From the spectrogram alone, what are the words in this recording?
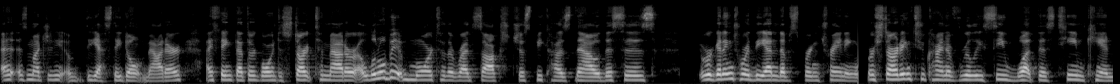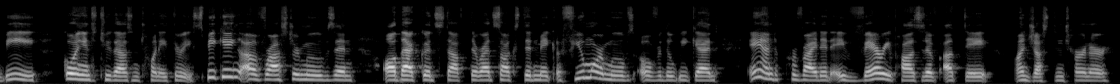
as much as yes, they don't matter. I think that they're going to start to matter a little bit more to the Red Sox just because now this is we're getting toward the end of spring training. We're starting to kind of really see what this team can be going into 2023. Speaking of roster moves and all that good stuff, the Red Sox did make a few more moves over the weekend and provided a very positive update on Justin Turner.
